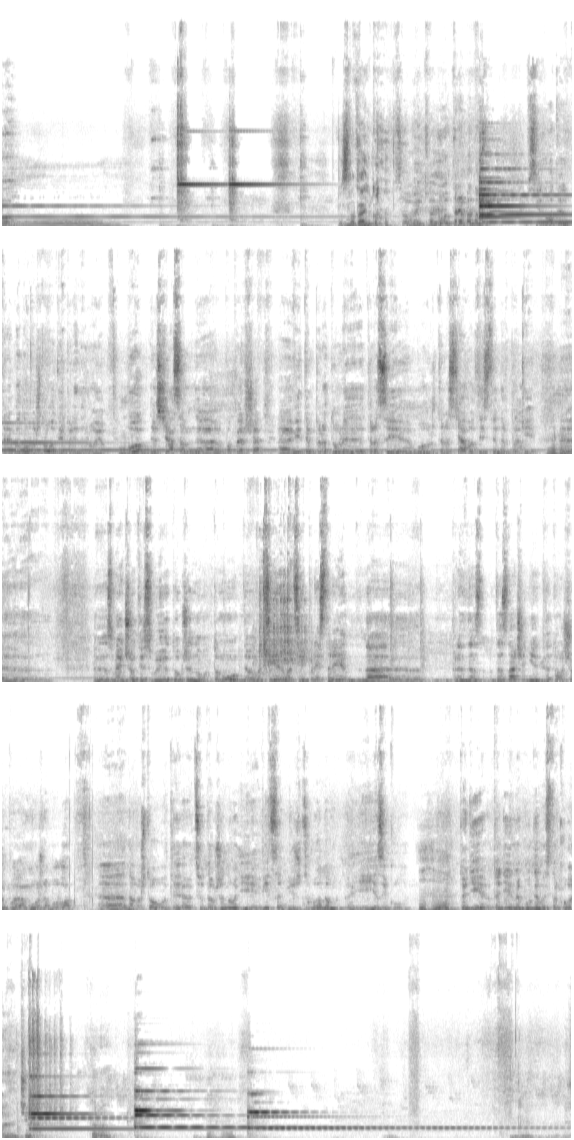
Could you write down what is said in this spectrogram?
До. До. Слабенько. Слабенько. Ну, треба на всі ноти треба налаштовувати перед грою. Бо з часом, е, по-перше, е, від температури траси е, можуть розтягуватись, це навпаки. Зменшувати свою довжину. Тому оці, оці пристрої на, е, для того, щоб можна було е, налаштовувати цю довжину і відстань між дзвоном і язиком. Угу. Тоді, тоді не буде ось такої чи Угу.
